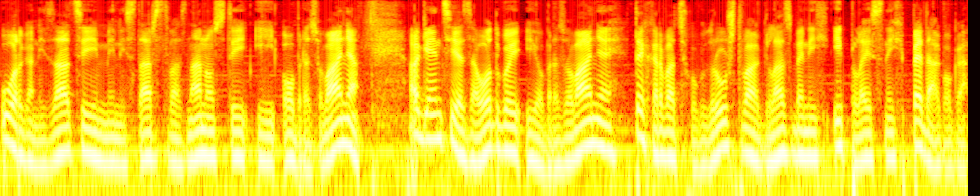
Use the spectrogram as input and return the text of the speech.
u organizaciji Ministarstva znanosti i obrazovanja, Agencije za odgoj i obrazovanje te Hrvatskog društva glazbenih i plesnih pedagoga.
